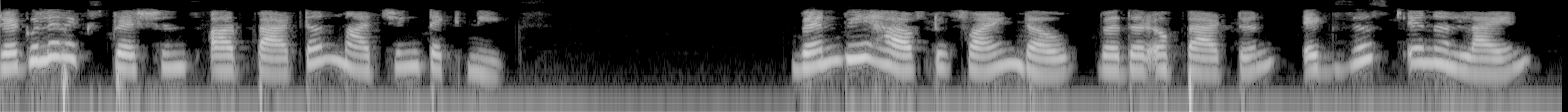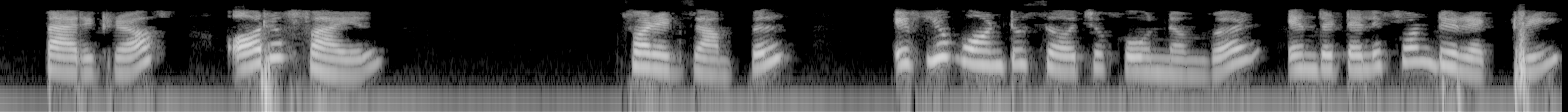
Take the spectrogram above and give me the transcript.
Regular expressions are pattern matching techniques. When we have to find out whether a pattern exists in a line, paragraph or a file. For example, if you want to search a phone number in the telephone directory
